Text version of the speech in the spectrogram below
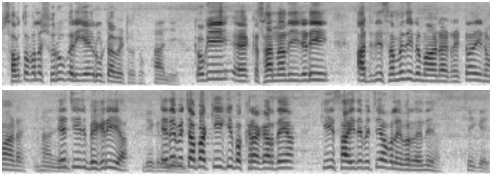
ਸਭ ਤੋਂ ਪਹਿਲਾਂ ਸ਼ੁਰੂ ਕਰੀਏ ਰੂਟਾਵੇਟਰ ਤੋਂ। ਹਾਂਜੀ। ਕਿਉਂਕਿ ਕਿਸਾਨਾਂ ਦੀ ਜਿਹੜੀ ਅੱਜ ਦੀ ਸਮੇਂ ਦੀ ਡਿਮਾਂਡ ਹੈ ਟਰੈਕਟਰਾਂ ਦੀ ਡਿਮਾਂਡ ਹੈ ਹਾਂਜੀ। ਇਹ ਚੀਜ਼ ਵਿਕ ਰਹੀ ਆ। ਵਿਕ ਇਹਦੇ ਵਿੱਚ ਆਪਾਂ ਕੀ ਕੀ ਵੱਖਰਾ ਕਰਦੇ ਆ ਕੀ ਸਾਈਜ਼ ਦੇ ਵਿੱਚ ਅਵੇਲੇਬਲ ਰਹਿੰਦੇ ਆ। ਠੀਕ ਹੈ ਜੀ।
